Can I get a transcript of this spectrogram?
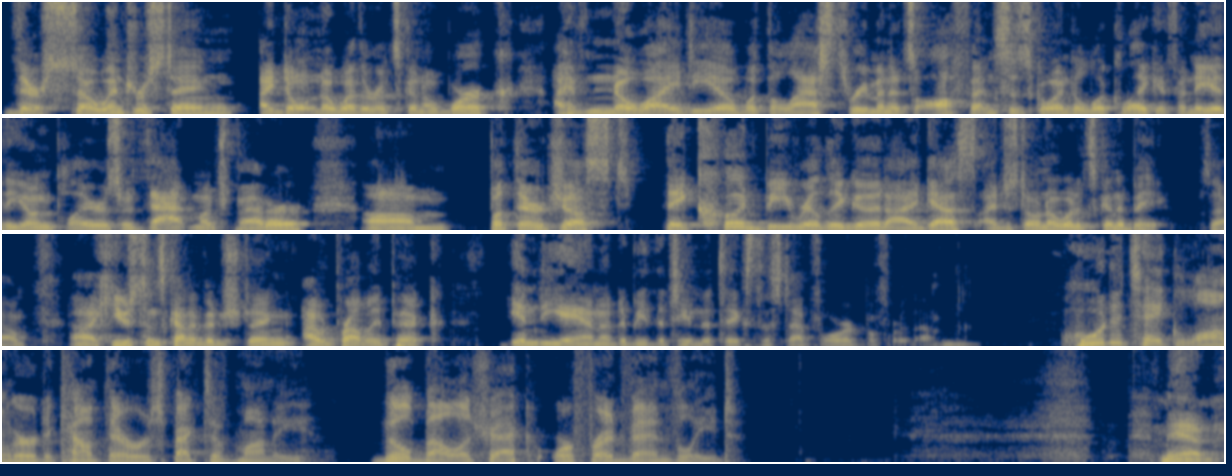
they're so interesting. I don't know whether it's going to work. I have no idea what the last three minutes offense is going to look like. If any of the young players are that much better, um, but they're just they could be really good. I guess I just don't know what it's going to be. So uh, Houston's kind of interesting. I would probably pick Indiana to be the team that takes the step forward before them. Who would it take longer to count their respective money? Bill Belichick or Fred VanVleet? Man,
